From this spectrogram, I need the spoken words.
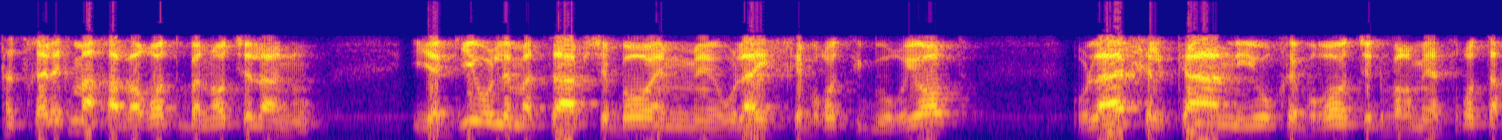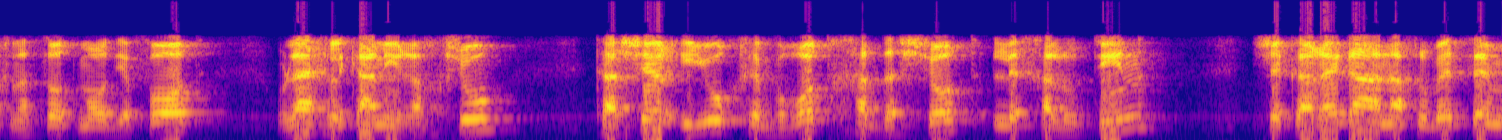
אז חלק מהחברות בנות שלנו יגיעו למצב שבו הן אולי חברות ציבוריות, אולי חלקן יהיו חברות שכבר מייצרות הכנסות מאוד יפות, אולי חלקן יירכשו, כאשר יהיו חברות חדשות לחלוטין, שכרגע אנחנו בעצם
